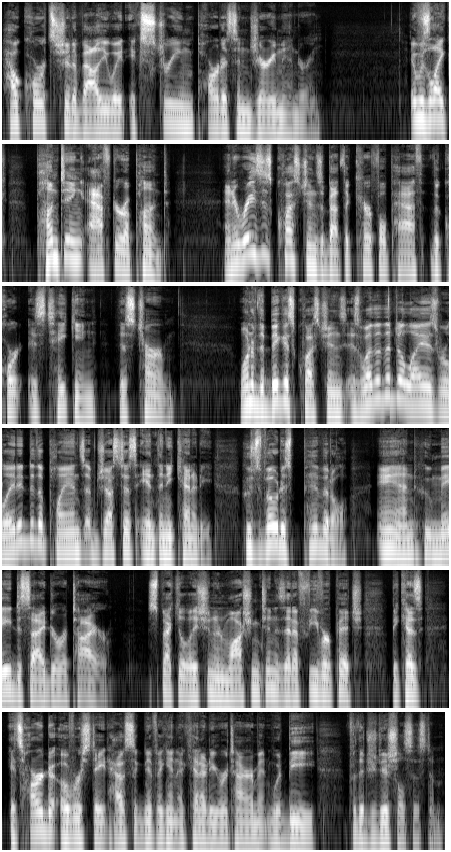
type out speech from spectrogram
how courts should evaluate extreme partisan gerrymandering. It was like punting after a punt, and it raises questions about the careful path the court is taking this term. One of the biggest questions is whether the delay is related to the plans of Justice Anthony Kennedy, whose vote is pivotal and who may decide to retire. Speculation in Washington is at a fever pitch because it's hard to overstate how significant a Kennedy retirement would be for the judicial system.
